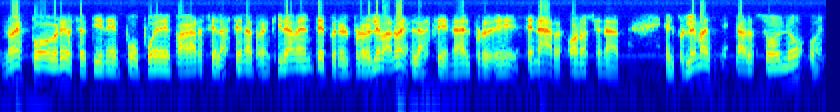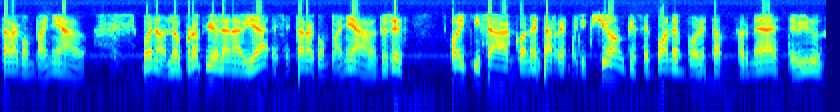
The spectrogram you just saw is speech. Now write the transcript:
no es pobre, o sea, tiene puede pagarse la cena tranquilamente, pero el problema no es la cena, el eh, cenar o no cenar. El problema es estar solo o estar acompañado. Bueno, lo propio de la Navidad es estar acompañado. Entonces, hoy quizás con esta restricción que se pone por esta enfermedad, este virus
